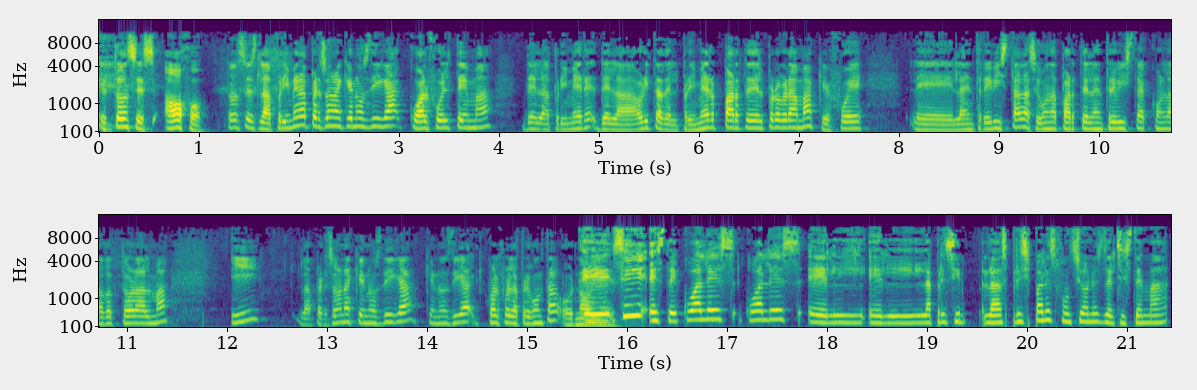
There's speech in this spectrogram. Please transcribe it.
Entonces, ojo, entonces la primera persona que nos diga cuál fue el tema de la primera, de la, ahorita del primer parte del programa, que fue eh, la entrevista, la segunda parte de la entrevista con la doctora Alma, y la persona que nos diga, que nos diga, ¿cuál fue la pregunta o no? Eh, sí, este, ¿cuál es, cuál es el, el, la las principales funciones del sistema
